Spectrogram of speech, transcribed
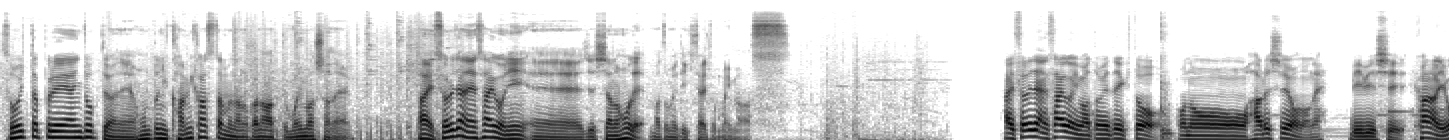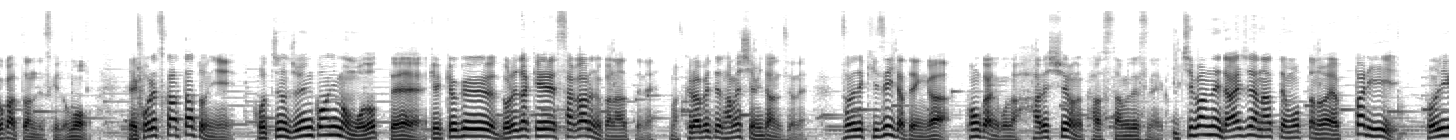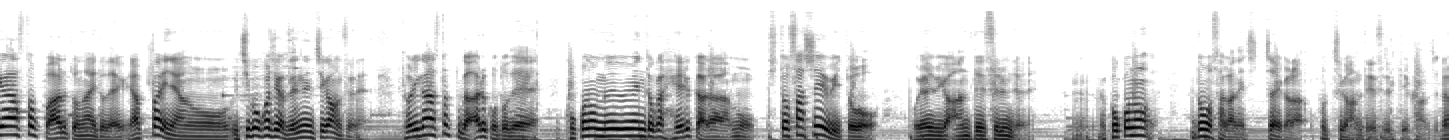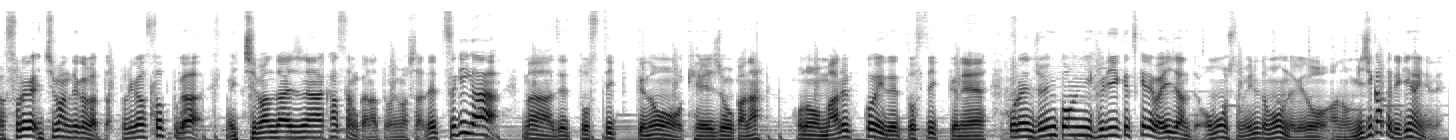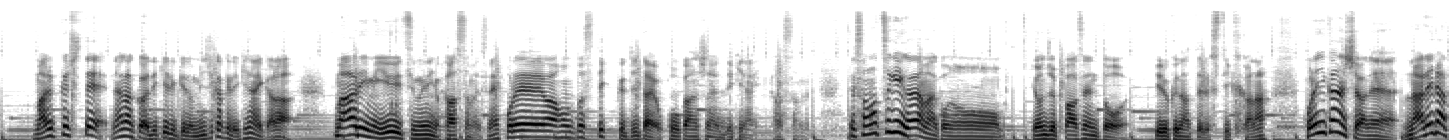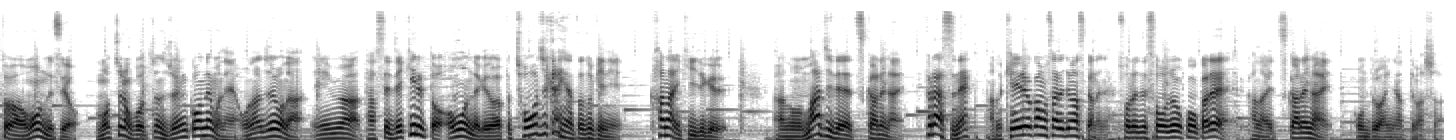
そういったプレイヤーにとってはね、本当に神カスタムなのかなって思いましたね。はい、それではね、最後に、えー、実写の方でまとめていきたいと思います。はい、それではね、最後にまとめていくと、この春仕様のね、BBC かなり良かったんですけども、これ使った後にこっちの巡航にも戻って結局どれだけ差があるのかなってね、まあ、比べて試してみたんですよね。それで気づいた点が今回のこの春仕様のカスタムですね。一番ね大事だなって思ったのはやっぱりトリガーストップあるとないとでやっぱりねあの打ち心地が全然違うんですよね。トリガーストップがあることでここのムーブメントが減るからもう人差し指と親指が安定するんだよね、うん、ここの動作がねちっちゃいからこっちが安定するっていう感じ。だからそれが一番でかかった。トリガーストップが一番大事なカスタムかなと思いました。で次がまあ Z スティックの形状かな。この丸っこい Z スティックねこれ順根にフリークつければいいじゃんって思う人もいると思うんだけどあの短くできないんだよね。丸くして長くはできるけど短くできないから、まあ、ある意味唯一無二のカスタムですね。これは本当スティック自体を交換しないとできないカスタム。で、その次が、まあ、この40%緩くなってるスティックかな。これに関してはね、慣れだとは思うんですよ。もちろんこっちの順根でもね、同じようなエイムは達成できると思うんだけど、やっぱ長時間やった時にかなり効いてくる。あの、マジで疲れない。プラスね、あの、軽量化もされてますからね。それで相乗効果でかなり疲れないコントローラーになってました。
